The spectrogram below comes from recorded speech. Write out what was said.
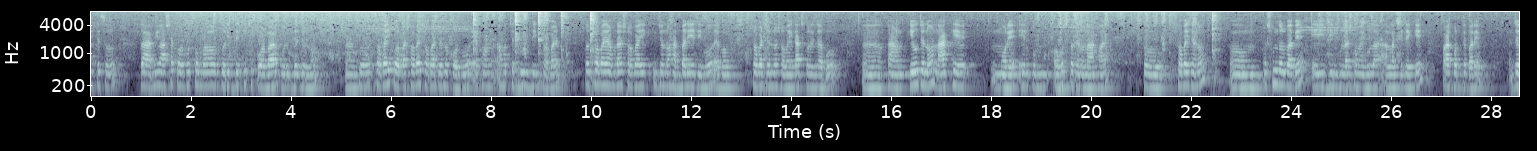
দিতেছো তো আমিও আশা করব তোমরাও গরিবদের কিছু করবা গরিবদের জন্য। তো সবাই করবা, সবাই সবার জন্য করব। এখন হচ্ছে দুর্দিন সবার। তো সবাই আমরা সবাই জন্য হাত বাড়িয়ে দিব এবং সবার জন্য সবাই কাজ করে যাব। কারণ কেউ যেন না খেয়ে মরে, এরকম অবস্থা যেন না হয়। তো সবাই যেন সুন্দরভাবে এই দিনগুলা, সময়গুলা আল্লাহকে ডেকে পার করতে পারে। যে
